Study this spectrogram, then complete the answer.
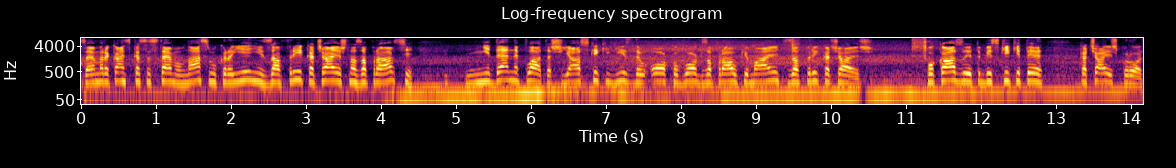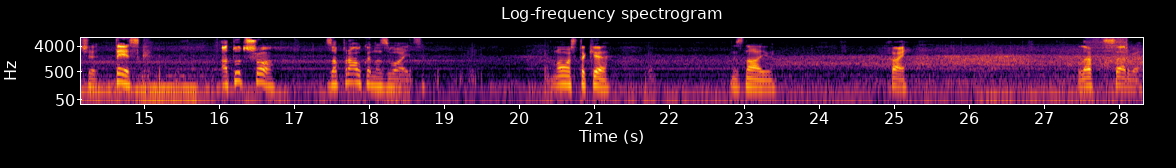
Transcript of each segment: це американська система. В нас в Україні за фрі качаєш на заправці, ніде не платиш. Я скільки їздив, око, вок, заправки мають, за фрі качаєш. Показує тобі, скільки ти качаєш, коротше, тиск. А тут що? Заправка називається. Ну ось таке. Не знаю. Хай. Left server.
